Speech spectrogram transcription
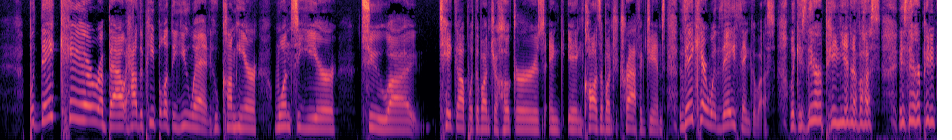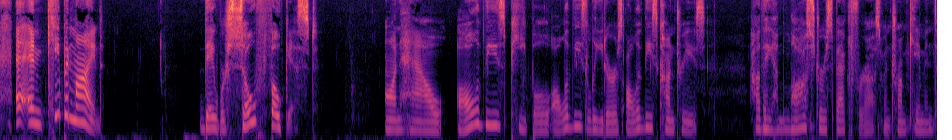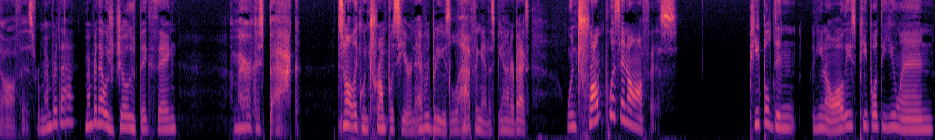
But they care about how the people at the UN who come here once a year to uh, take up with a bunch of hookers and, and cause a bunch of traffic jams, they care what they think of us. Like, is their opinion of us? Is their opinion? and, and keep in mind, they were so focused on how all of these people, all of these leaders, all of these countries, how they had lost respect for us when Trump came into office. Remember that? Remember that was Joe's big thing? America's back. It's not like when Trump was here and everybody was laughing at us behind our backs. When Trump was in office, people didn't, you know, all these people at the UN,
